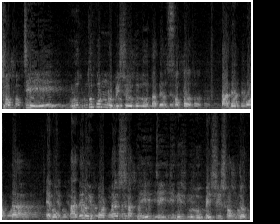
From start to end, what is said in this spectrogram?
সবচেয়ে গুরুত্বপূর্ণ বিষয় হলো তাদের সতর তাদের পর্দা এবং তাদের ওই পর্দার সাথে যে জিনিসগুলো বেশি সংযত,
